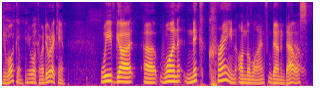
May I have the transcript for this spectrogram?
You're welcome. You're welcome. I do what I can. We've got uh, one Nick Crane on the line from down in Dallas.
